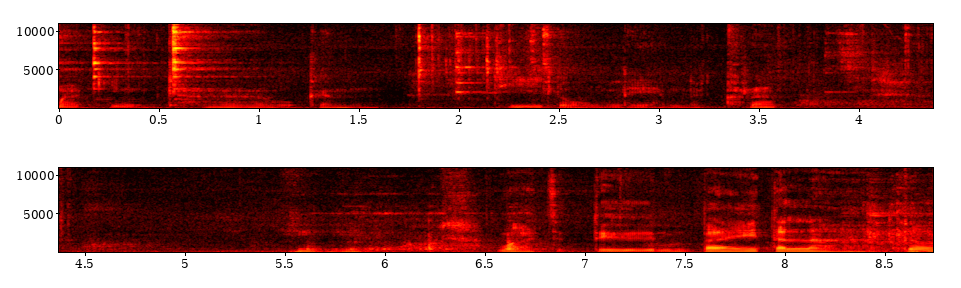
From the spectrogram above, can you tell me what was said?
มากินข้าวกันที่โรงแรมนะครับ ว่าจะตื่นไปตลาดก็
